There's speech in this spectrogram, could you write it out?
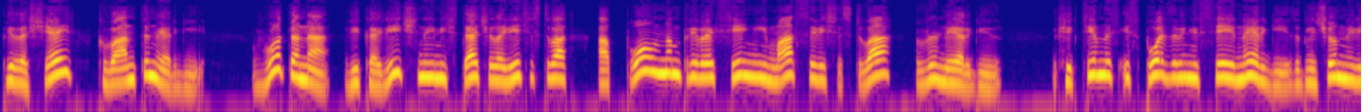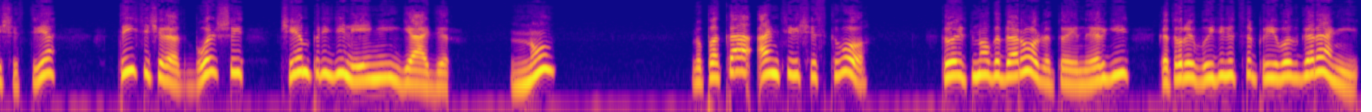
превращаясь в квант энергии. Вот она, вековечная мечта человечества о полном превращении массы вещества в энергию. Эффективность использования всей энергии, заключенной в веществе, в тысячи раз больше, чем при делении ядер. Ну, но пока антивещество стоит много дороже той энергии, которая выделится при его сгорании,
